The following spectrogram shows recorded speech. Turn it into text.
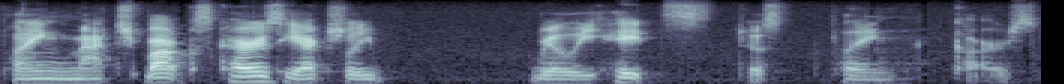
playing matchbox cars. He actually really hates just playing cars.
